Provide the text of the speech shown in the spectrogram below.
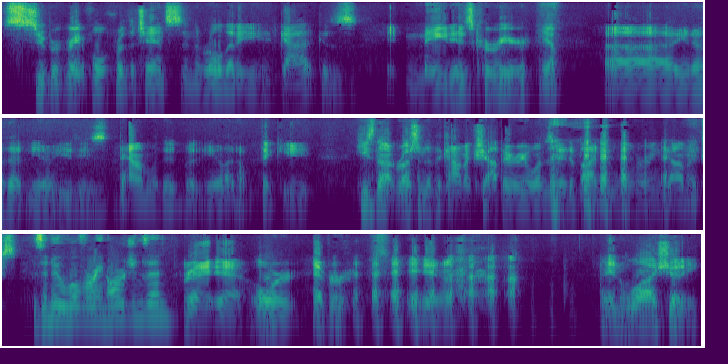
super grateful for the chance and the role that he got because made his career. Yep. Uh, you know that you know he, he's down with it, but you know I don't think he. He's not rushing to the comic shop every Wednesday to buy new Wolverine comics. Is the new Wolverine Origins in? Right, yeah. Or ever. you know. And why should he?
